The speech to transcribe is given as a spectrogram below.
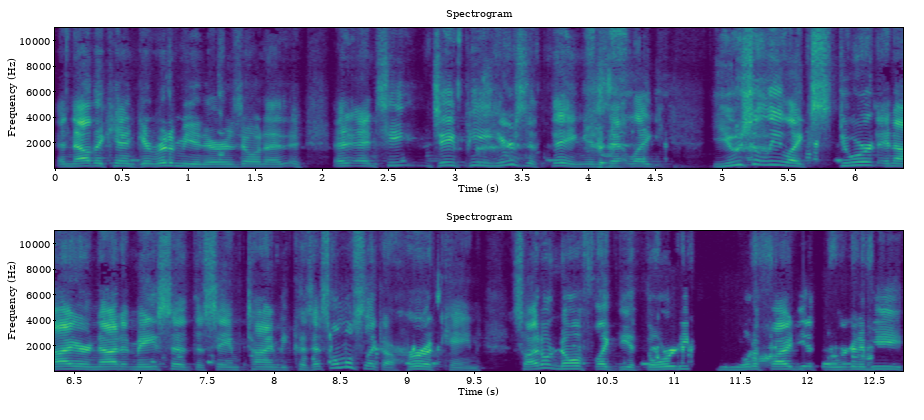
and now they can't get rid of me in Arizona. And, and, and see, JP, here's the thing is that like usually like Stewart and I are not at Mesa at the same time because that's almost like a hurricane. So I don't know if like the authorities have notified yet that we're going to be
